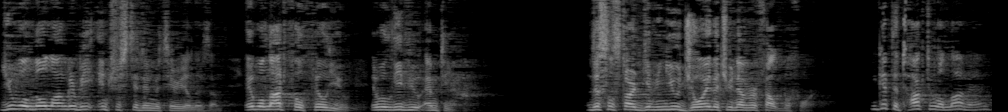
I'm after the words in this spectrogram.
you will no longer be interested in materialism. It will not fulfill you. It will leave you empty. This will start giving you joy that you never felt before. You get to talk to Allah, man.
